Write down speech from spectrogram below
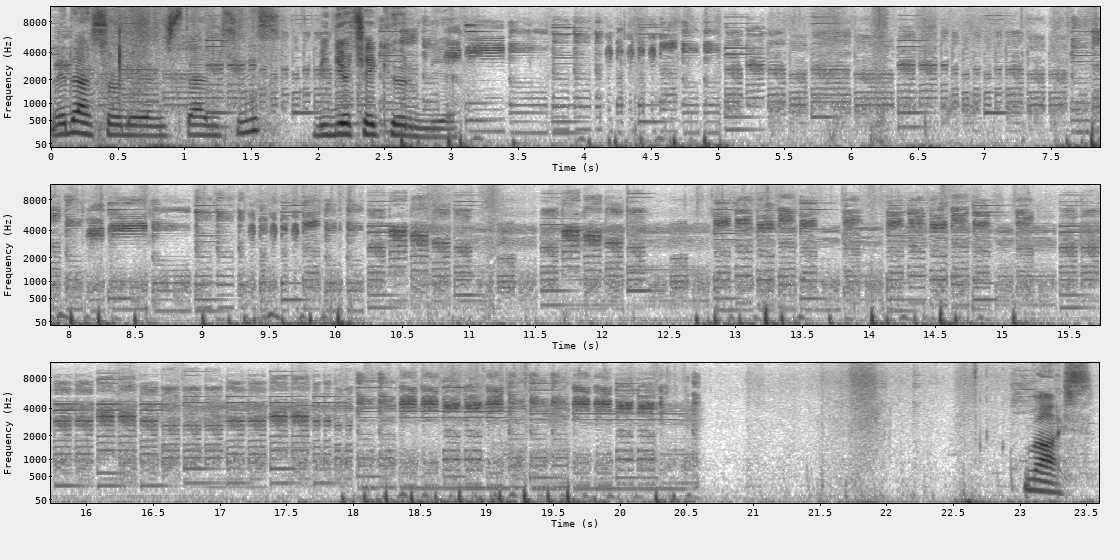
Neden söyleyen ister misiniz? Video çekiyorum diye. Nice.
